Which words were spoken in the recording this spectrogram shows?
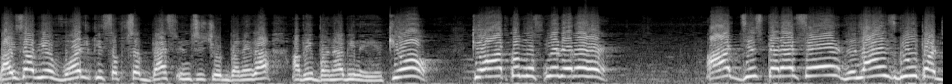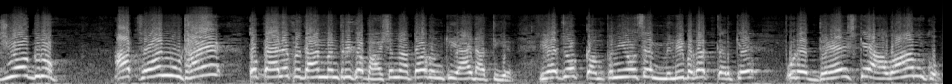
भाई साहब ये वर्ल्ड की सबसे बेस्ट इंस्टीट्यूट बनेगा अभी बना भी नहीं है। क्यों? क्यों आपको मुफ़्त में दे रहे हैं? आज जिस तरह से रिलायंस ग्रुप और जियो ग्रुप आप फ़ोन उठाए तो पहले प्रधानमंत्री का भाषण आता है और उनकी ऐड आती है। यह जो कंपनियों से मिलीभगत करके पूरे देश के आवाम को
